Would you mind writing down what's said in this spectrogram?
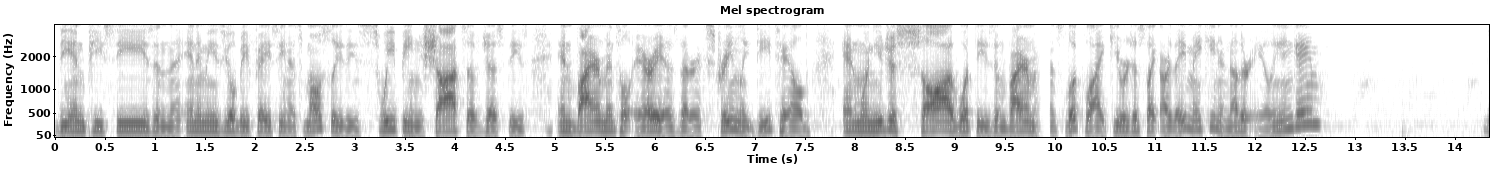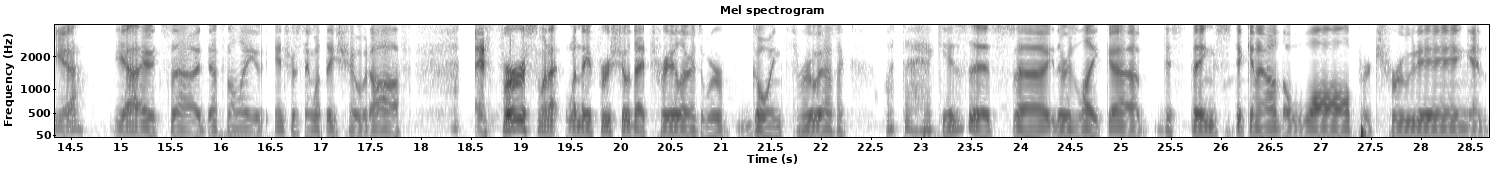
the NPCs and the enemies you'll be facing. It's mostly these sweeping shots of just these environmental areas that are extremely detailed. And when you just saw what these environments look like, you were just like, are they making another Alien game? Yeah, yeah, it's uh, definitely interesting what they showed off. At first, when I when they first showed that trailer as we are going through it, I was like, "What the heck is this?" Uh, there's like uh, this thing sticking out of the wall, protruding, and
